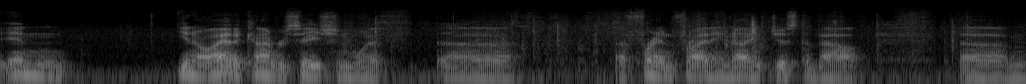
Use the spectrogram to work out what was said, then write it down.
in you know, I had a conversation with uh, a friend Friday night just about um,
